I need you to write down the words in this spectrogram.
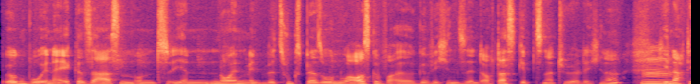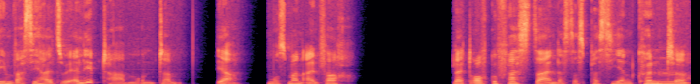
irgendwo in der Ecke saßen und ihren neuen Bezugspersonen nur ausgewichen sind. Auch das gibt es natürlich. Ne? Mhm. Je nachdem, was sie halt so erlebt haben. Und dann, ja, muss man einfach vielleicht darauf gefasst sein, dass das passieren könnte. Mhm.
